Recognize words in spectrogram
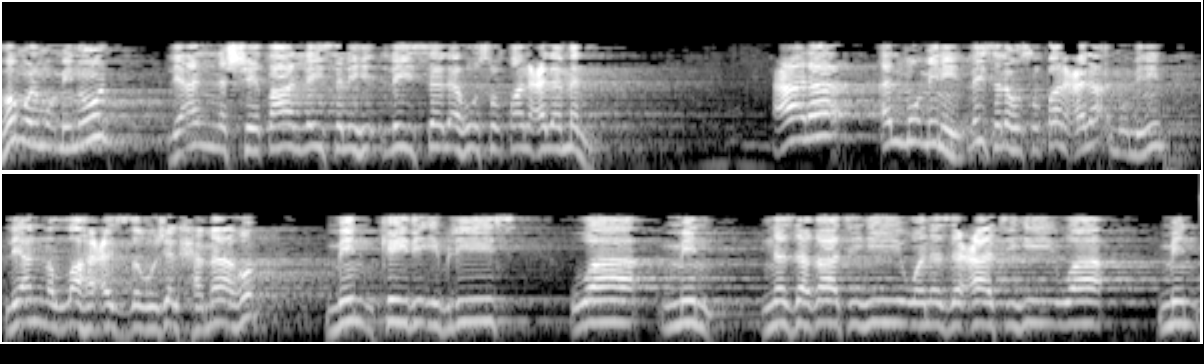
هم المؤمنون لأن الشيطان ليس له, ليس له سلطان على من؟ على المؤمنين. ليس له سلطان على المؤمنين لأن الله عز وجل حماهم من كيد إبليس ومن نزغاته ونزعاته ومن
